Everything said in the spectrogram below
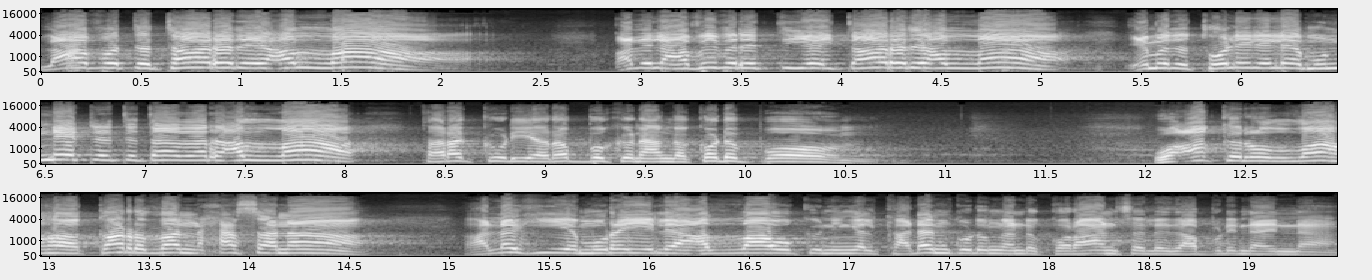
லாபத்தை தாரது அல்லாஹ். அதில் அபிவிருத்தியை தாரது அல்லாஹ். எமது தொழிலிலே முன்னேற்றத்தை தர அல்லாஹ். தரக்கூடிய ரப்புக்கு நாங்கள் கொடுப்போம். ஹசனா. அழகிய முறையில் அல்லாவுக்கு நீங்கள் கடன் கொடுங்கன்னு குரான் சொல்லுது. அப்படின்னா என்ன?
